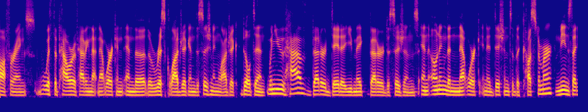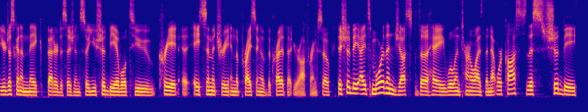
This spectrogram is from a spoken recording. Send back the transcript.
offerings with the power of having that network and, and the, the risk logic and decisioning logic built in. When you have better data, you make better decisions. And owning the network in addition to the customer means that you're just going to make better decisions. So you should be able to create asymmetry in the pricing of the credit that you're offering. So this should be, it's more than just the, hey, we'll internalize the network costs. This should be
